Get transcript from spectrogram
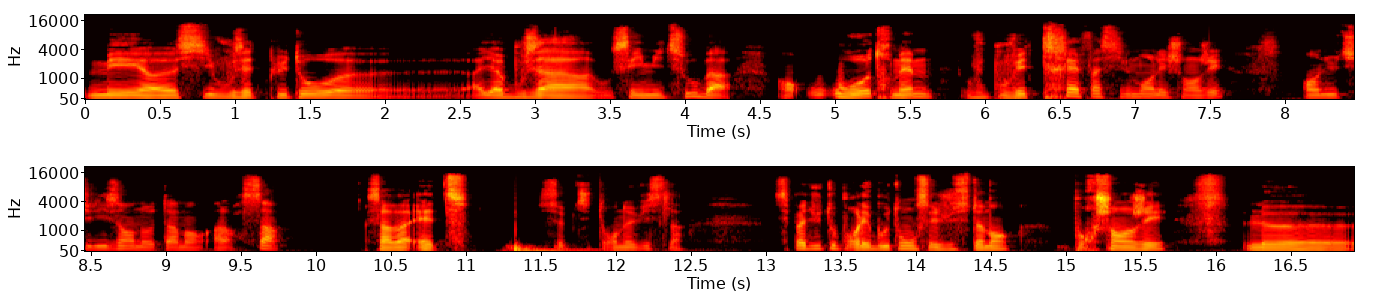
Mais euh, si vous êtes plutôt euh, ou Seimitsu, bah, ou autre même, vous pouvez très facilement les changer en utilisant notamment. Alors ça, ça va être ce petit tournevis là. C'est pas du tout pour les boutons, c'est justement pour changer le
